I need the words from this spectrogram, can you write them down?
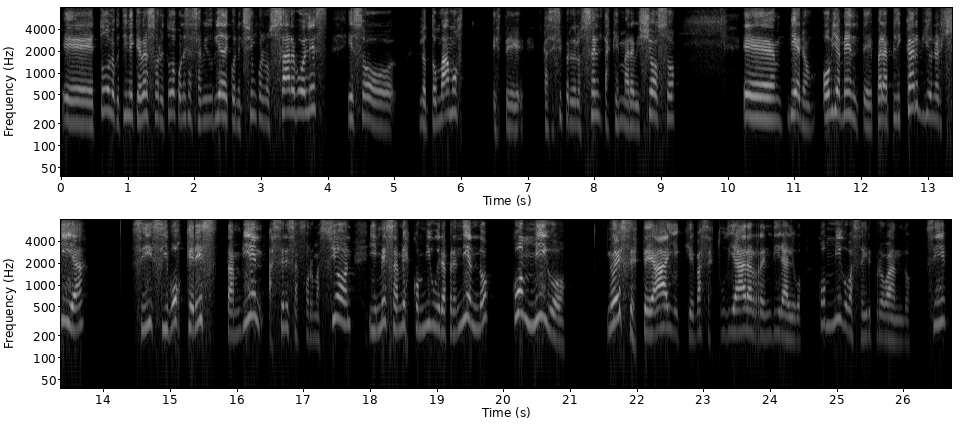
eh, todo lo que tiene que ver sobre todo con esa sabiduría de conexión con los árboles, eso lo tomamos este, casi siempre de los celtas, que es maravilloso. Eh, bien, obviamente, para aplicar bioenergía, ¿sí? si vos querés también hacer esa formación y mes a mes conmigo ir aprendiendo, conmigo. No es este, ay, que vas a estudiar, a rendir algo. Conmigo vas a ir probando, ¿sí?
